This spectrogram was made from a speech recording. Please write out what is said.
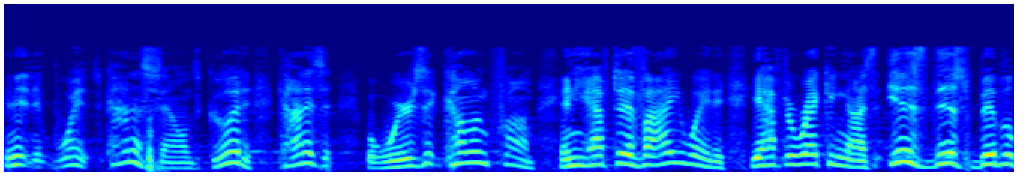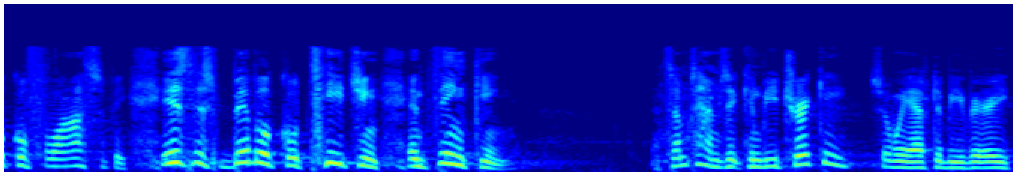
and it, boy, it kind of sounds good. Kind of, but where's it coming from? And you have to evaluate it. You have to recognize, is this biblical philosophy? Is this biblical teaching and thinking? And sometimes it can be tricky, so we have to be very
